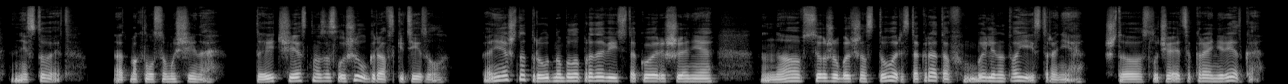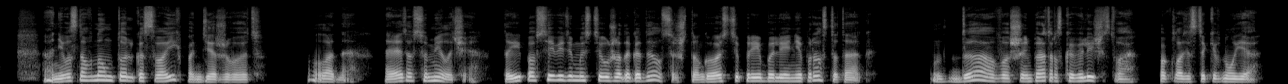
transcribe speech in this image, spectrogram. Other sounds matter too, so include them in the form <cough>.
«Не стоит», — отмахнулся мужчина. «Ты честно заслужил графский титул. Конечно, трудно было продавить такое решение, но все же большинство аристократов были на твоей стороне, что случается крайне редко. Они в основном только своих поддерживают». «Ладно, это все мелочи. Ты, по всей видимости, уже догадался, что гости прибыли не просто так». «Да, ваше императорское величество», — покладисто кивнул я. «Да».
